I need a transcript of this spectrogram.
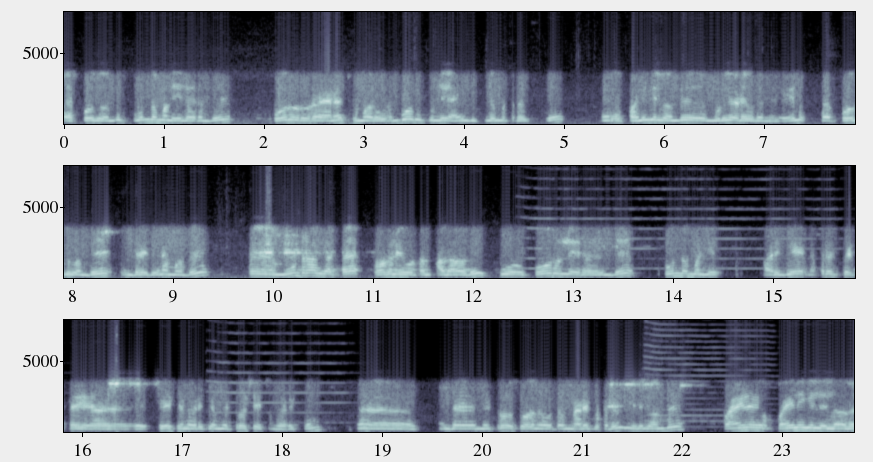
தற்போது வந்து பூந்தமலையிலிருந்து போரூர் வரையான சுமார் ஒன்பது புள்ளி ஐந்து கிலோமீட்டருக்கு பணிகள் வந்து முடிவடைவுள்ள நிலையில் தற்போது வந்து இன்றைய தினம் வந்து மூன்றாம் கட்ட சோதனை ஓட்டம் அதாவது போ- போரூரிலிருந்து பூந்தமல்லி அருகே நசரத்பேட்டை ஸ்டேஷன் வரைக்கும் மெட்ரோ ஸ்டேஷன் வரைக்கும் இந்த மெட்ரோ சோதனை ஓட்டம் நடைபெற்றது. இதில் வந்து பயண பயணிகள் இல்லாத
